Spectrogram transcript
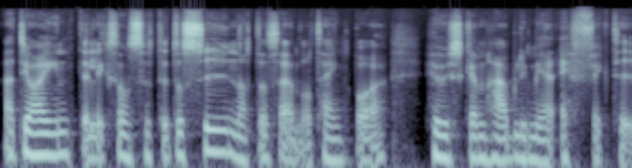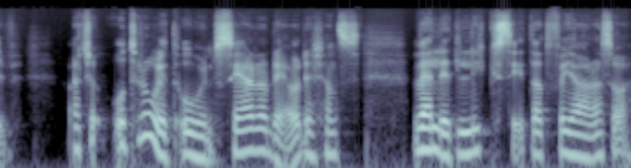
Att jag inte liksom suttit och synat den sen och tänkt på hur ska den här bli mer effektiv. Jag varit så otroligt ointresserad av det och det känns väldigt lyxigt att få göra så.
